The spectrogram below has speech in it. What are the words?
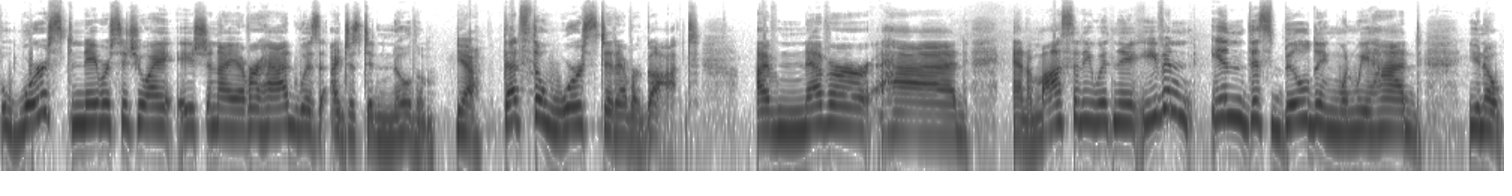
worst neighbor situation I ever had was I just didn't know them. Yeah. That's the worst it ever got. I've never had animosity with na- even in this building when we had, you know,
